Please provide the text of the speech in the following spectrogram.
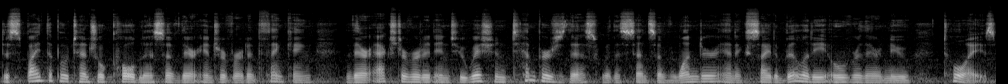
Despite the potential coldness of their introverted thinking, their extroverted intuition tempers this with a sense of wonder and excitability over their new toys.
